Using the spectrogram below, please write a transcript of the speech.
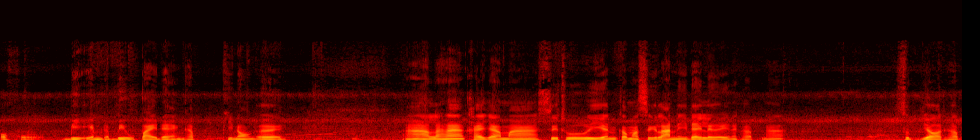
โอ้โห BMW ป้ายแดงครับ พี่น้องเอ้ยเอาแล้วฮะใครจะมาซื้อทุเรียนก็มาซื้อร้านนี้ได้เลยนะครับนะฮะสุดยอดครับ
